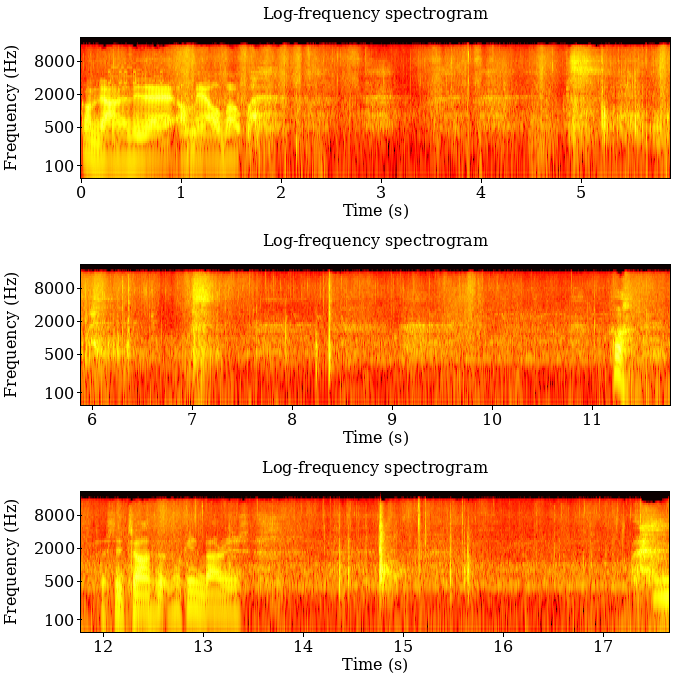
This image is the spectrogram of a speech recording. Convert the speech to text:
Gone down over there on my elbow. Oh, just in time for the fucking barriers. Oh,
